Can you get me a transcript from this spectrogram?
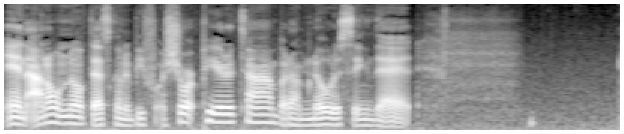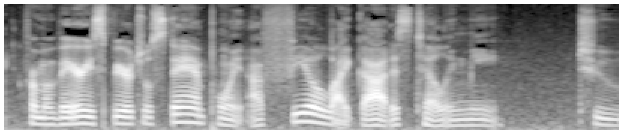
and I don't know if that's going to be for a short period of time, but I'm noticing that from a very spiritual standpoint, I feel like God is telling me to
